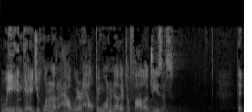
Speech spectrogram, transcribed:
we engage with one another, how we're helping one another to follow Jesus. That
